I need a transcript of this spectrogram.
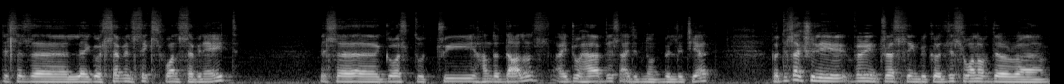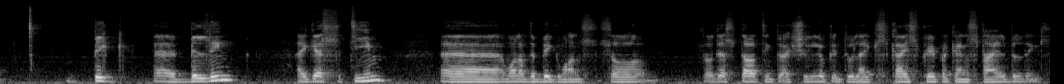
this is a Lego 76178. This uh, goes to $300. I do have this. I did not build it yet. But this is actually very interesting because this is one of their uh, big uh, building, I guess, team. Uh, one of the big ones. So, so they're starting to actually look into like skyscraper kind of style buildings.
